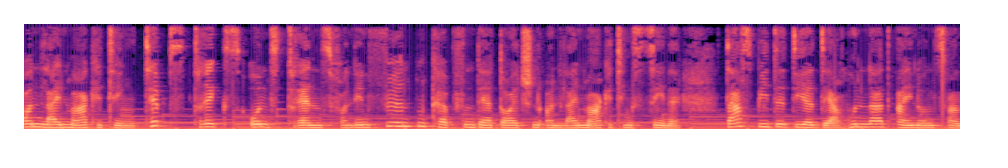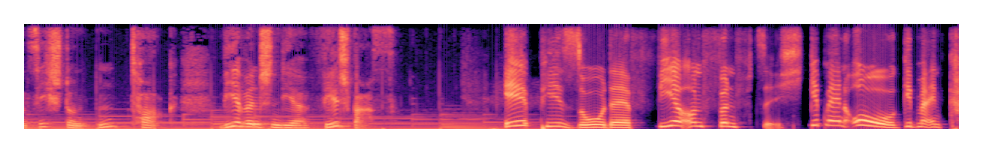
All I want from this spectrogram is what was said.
Online-Marketing, Tipps, Tricks und Trends von den führenden Köpfen der deutschen Online-Marketing-Szene. Das bietet dir der 121 Stunden Talk. Wir wünschen dir viel Spaß. Episode 54. Gib mir ein O, gib mir ein K,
